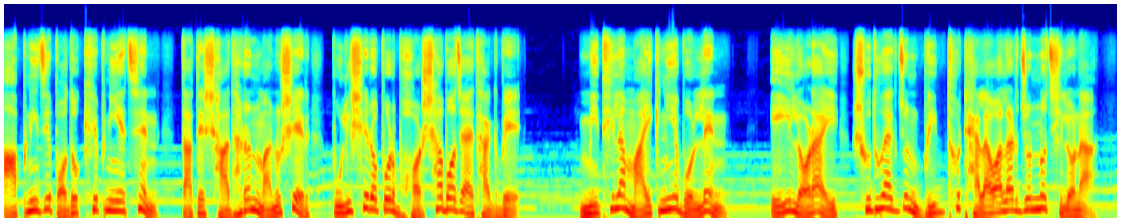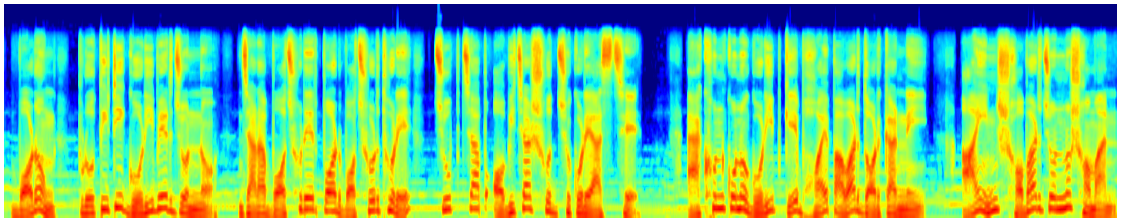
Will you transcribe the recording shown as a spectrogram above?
আপনি যে পদক্ষেপ নিয়েছেন, তাতে সাধারণ মানুষের পুলিশের ওপর ভরসা বজায় থাকবে। মিথিলা মাইক নিয়ে বললেন, এই লড়াই শুধু একজন বৃদ্ধ ঠেলাওয়ালার জন্য ছিল না, বরং প্রতিটি গরিবের জন্য, যারা বছরের পর বছর ধরে চুপচাপ অবিচার সহ্য করে আসছে। এখন কোনো গরিবকে ভয় পাওয়ার দরকার নেই। আইন সবার জন্য সমান।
